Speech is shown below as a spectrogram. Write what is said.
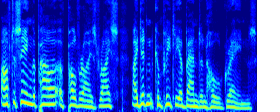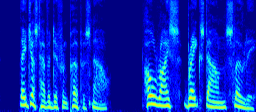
After seeing the power of pulverized rice, I didn't completely abandon whole grains. They just have a different purpose now. Whole rice breaks down slowly,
